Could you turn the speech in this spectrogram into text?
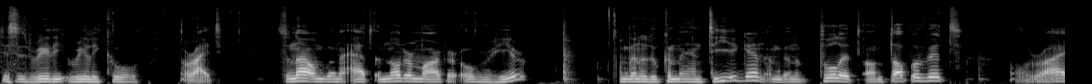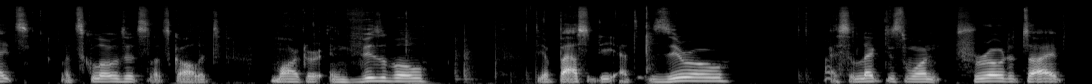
This is really, really cool. All right, so now I'm going to add another marker over here. I'm going to do Command D again. I'm going to pull it on top of it. All right, let's close it. Let's call it marker invisible. The opacity at zero. I select this one, prototype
